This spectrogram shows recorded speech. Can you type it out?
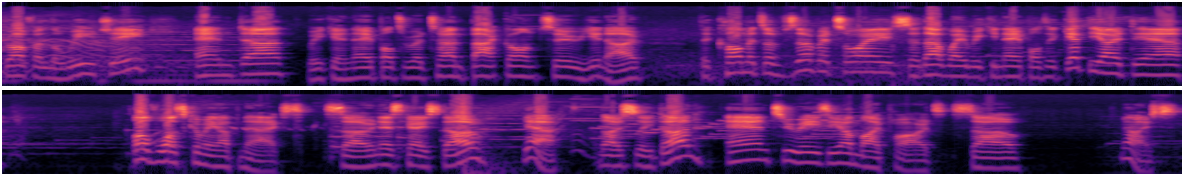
brother Luigi. And, uh, we can able to return back onto, you know, the Comet Observatory. So that way we can able to get the idea of what's coming up next. So, in this case, though, yeah, nicely done. And too easy on my part. So, nice.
